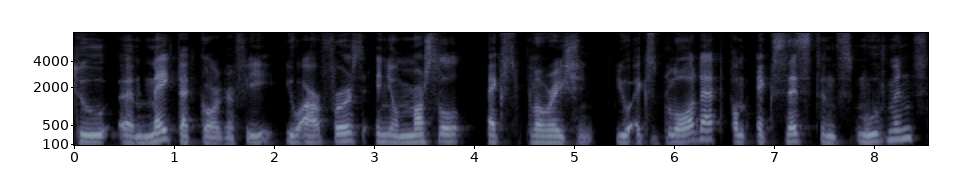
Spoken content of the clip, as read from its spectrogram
to uh, make that choreography, you are first in your muscle exploration. You explore that from existence movements.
